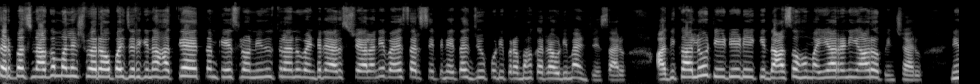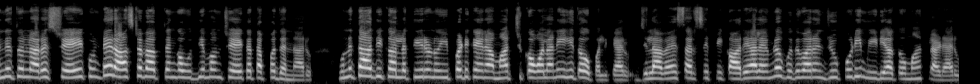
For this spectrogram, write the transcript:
సర్పంచ్ నాగమల్లేశ్వరరావుపై జరిగిన హత్యాయత్నం కేసులో నిందితులను వెంటనే అరెస్ట్ చేయాలని వైఎస్ఆర్సీపీ నేత జూపూడి ప్రభాకర్ రావు డిమాండ్ చేశారు. అధికారులు టీటీడీకి దాసోహం అయ్యారని ఆరోపించారు. నిందితులను అరెస్ట్ చేయకుంటే రాష్ట్ర వ్యాప్తంగా ఉద్యమం చేయక తప్పదన్నారు. ఉన్నతాధికారుల తీరును ఇప్పటికైనా మార్చుకోవాలని హితవు పలికారు. జిల్లా వైఎస్ఆర్సీపీ కార్యాలయంలో బుధవారం జూపూడి మీడియాతో మాట్లాడారు.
